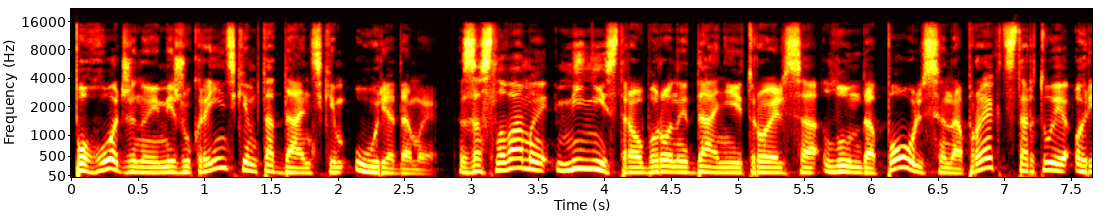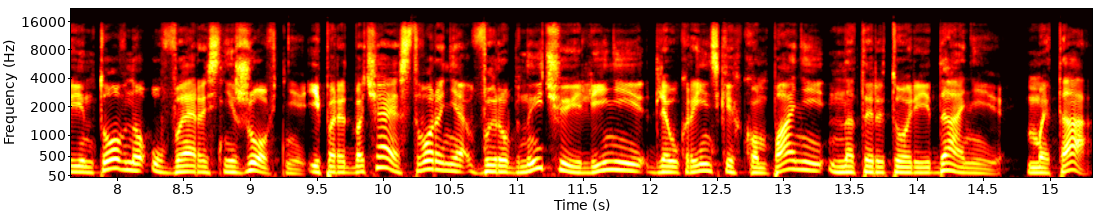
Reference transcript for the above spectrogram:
погодженої між українським та данським урядами. За словами міністра оборони Данії Троєльса Лунда Поульсена, проект стартує орієнтовно у вересні-жовтні і передбачає створення виробничої лінії для українських компаній на території Данії. Мета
